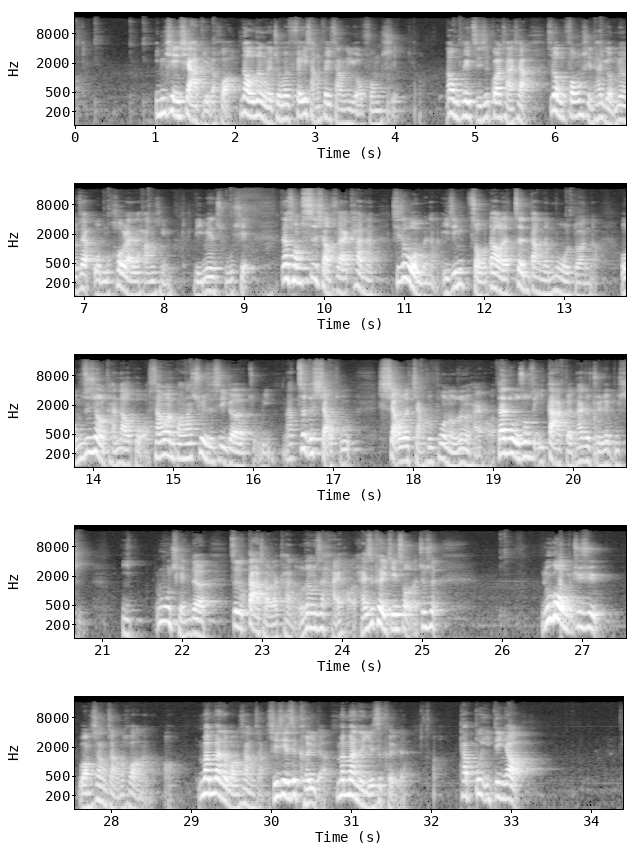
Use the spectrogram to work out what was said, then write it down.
阴线下跌的话，那我认为就会非常非常的有风险。那我们可以仔细观察一下这种风险，它有没有在我们后来的行情里面出现？那从四小时来看呢，其实我们呢已经走到了震荡的末端了。我们之前有谈到过，三万八它确实是一个阻力。那这个小图小的假突破呢，我认为还好。但如果说是一大根，那就绝对不行。以目前的这个大小来看，我认为是还好的，还是可以接受的。就是如果我们继续往上涨的话呢，哦，慢慢的往上涨，其实也是可以的，慢慢的也是可以的。它不一定要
